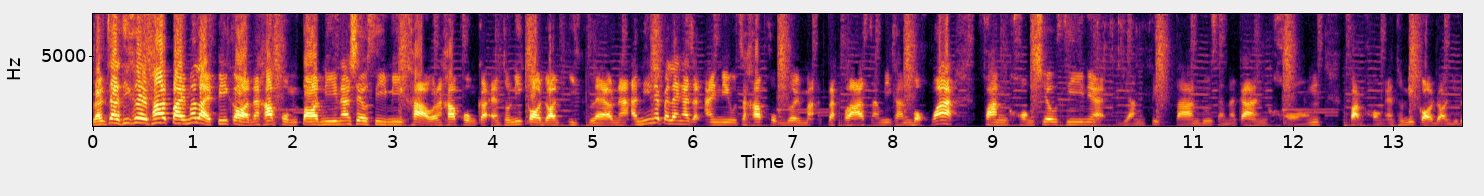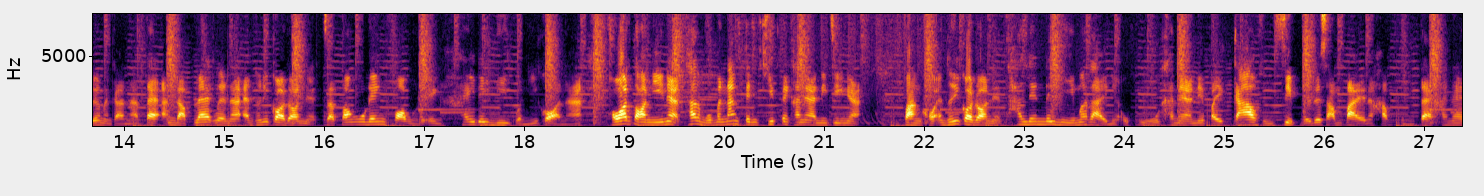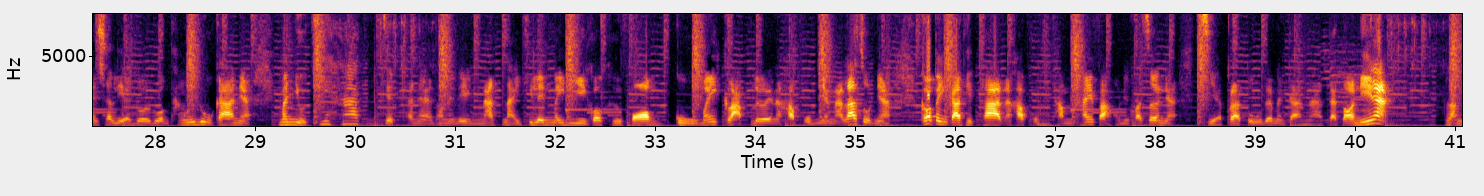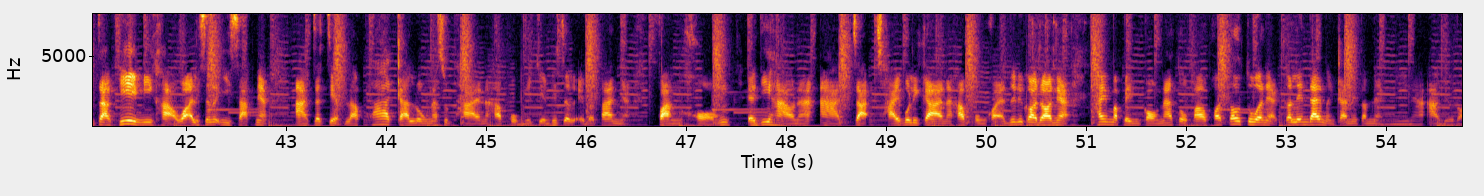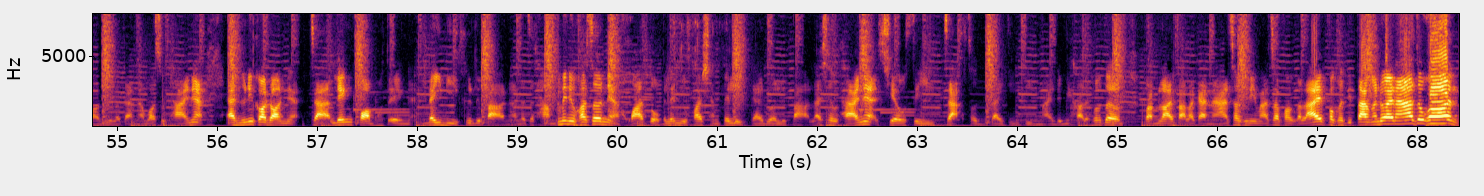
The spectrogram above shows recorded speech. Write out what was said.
หลังจากที่เคยพลาดไปเมื่อหลายปีก่อนนะครับผมตอนนี้นะเชลซีมีข่าวนะครับผมกับแอนโทนีกอร์ดอนอีกแล้วนะ อันนี้เนี่ยเป็นรายงานจาก i n e w s นะครับผมโดยมาตากลาสนะมีการบอกว่าฝั่งของเชลซีเนี่ยยังติดตามดูสถานการณ์ของฝั่งของแอนโทนีกอร์ดอนอยู่ด้วยเหมือนกันนะแต่อันดับแรกเลยนะแอนโทนีกอร์ดอนเนี่ยจะต้องเร่งฟอร์มของตัวเองให้ได้ดีกว่านี้ก่อนนะเพราะว่าตอนนี้เนี่ยถ้าสมมติมันนั่งเป็นคิดเป็นคะแนนจริงๆเนี่ยฝั่งของแอนโทนีกอร์ดอนเนี่ยถ้าเล่นได้ดีเมื่อไหร่เนี่ยโอ้โหคะแนนเนี่ยไป9ถึง10เลยด้วยซ้ำไปนะครับผมแต่คะแนนเฉลี่ยโดยรวมทั้งฤดูกาลเนี่ยมันอยู่ที่5-7คะแนนเท่านั้นเอง นัดไหนที่เล่นไม่ดีก็คือฟอร์มกูไม่กลับเลยนะครับผมอย่างนั้นล่าสุดเนี่ยก็เป็นการผิดพลาดนะครับผมทำให้ฝั่งของนิวคาสเซิลเนี่ยเสียประตูด้วยเหมือนกันนะแต่ตอนนี้เนี่ย หลังจากที่มีข่าวว่าอลิซานเดอร์อีซักเนี่ยอาจจะเจ็บและพลาดการลงนัดสุดท้ายนะครับผมในเกมที่เจอกับเอเวอร์ตันเนี่ยฝั่งของเอ็ดดี้ฮาวนะอาจจะใช้บริการนะครับผมของแอนโทนีกอร์ดอนเนี่ยให้มาเป็นกองหน้าตัวเป้าเพราะเจ้าตัวเนี่ยก็เล่นได้เหมือนกันในตำแหน่งนี้นะอะเดี๋ยวรอดูแล้วกันนะว่าสุดท้ายเนี่ยแอนโทนีกอร์ดอนเนี่ยจะเร่งฟอร์มของตัวเองเนี่ยได้ดีขึ้นหรือเปล่านะแล้วจะทำให้นิวคาสเซิลเนี่ยคว้าตัวไปเล่นยูฟ่าแชมเปี้ยนลีกได้ด้วยหรือเปล่า และสุดท้ายเนี่ยเชลซีจะสนใจจริงๆไหมเดี๋ยวมีข่าวอะไรเพิ่มเติมฝากไลน์ฝากแล้วกันนะชอบคลิปนี้มาจะฝากกดไลค์ฝากกดติดตามกันด้วยนะทุกคน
